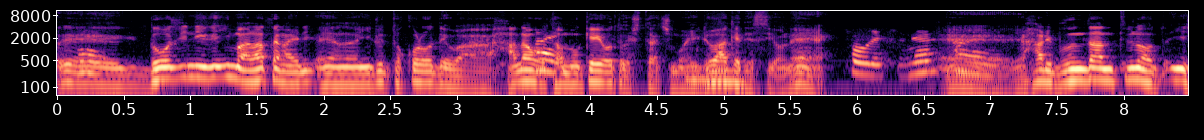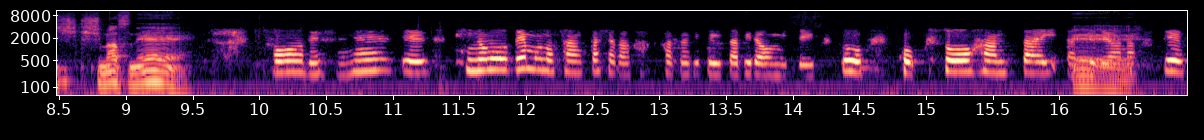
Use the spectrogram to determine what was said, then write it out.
えー、同時に今、あなたがいるところでは、花を手向けようという人たちもいるわけですよね。そうですね、えー、やはり分断というのを意識しますね。そうですね。で昨日デモの参加者が掲げていたビラを見ていくと国葬反対だけではなくて、えー、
